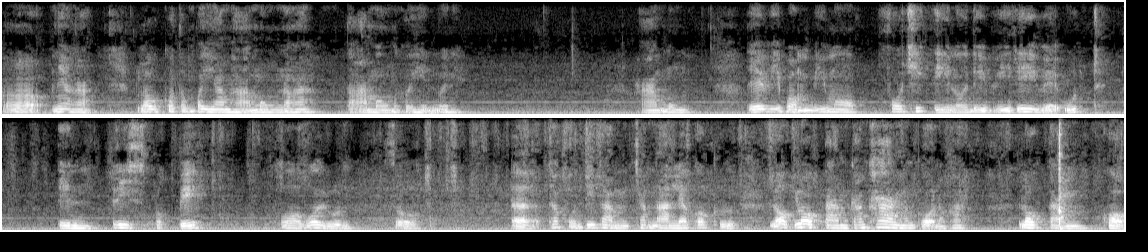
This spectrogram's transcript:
ก็เนี่ยค่ะ เราก็ต้องพยายามหามุมนะคะ ตามองไม่ค่อยเห็นด้วยนี่หามุม Det vi må, vi må forsiktig når det vi river ut den rispoppi på våren. Så เอ่อถ้าคนที่ทำชำนาญแล้วก็คือลอกลอกตามข้างๆมันก่อนนะคะ ลอกตามขอบ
